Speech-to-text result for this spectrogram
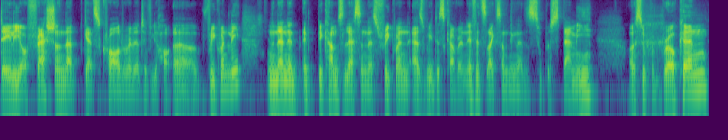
daily or fresh, and that gets crawled relatively uh, frequently. And then it, it becomes less and less frequent as we discover. And if it's like something that is super spammy, or super broken,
